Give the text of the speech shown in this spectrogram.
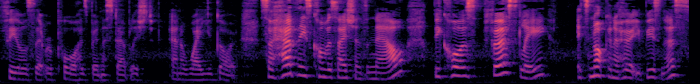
feels that rapport has been established, and away you go. So, have these conversations now because, firstly, it's not going to hurt your business.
